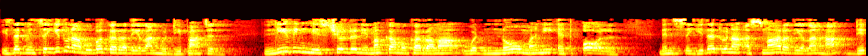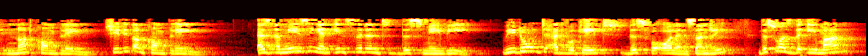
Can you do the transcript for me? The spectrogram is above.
is that when Sayyiduna Abu Bakr radiallahu anhu departed, leaving his children in Makkah Mukarramah with no money at all, then Sayyidatuna Asma radiallahu anha did not complain. She did not complain. As amazing an incident this may be, we don't advocate this for all and sundry. This was the iman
